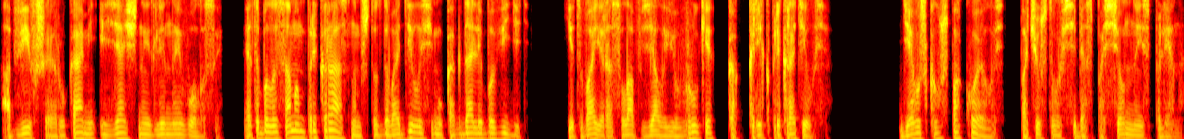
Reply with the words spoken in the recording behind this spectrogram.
обвившая руками изящные длинные волосы. Это было самым прекрасным, что доводилось ему когда-либо видеть. Едва Ярослав взял ее в руки, как крик прекратился. Девушка успокоилась, почувствовав себя спасенной из плена.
